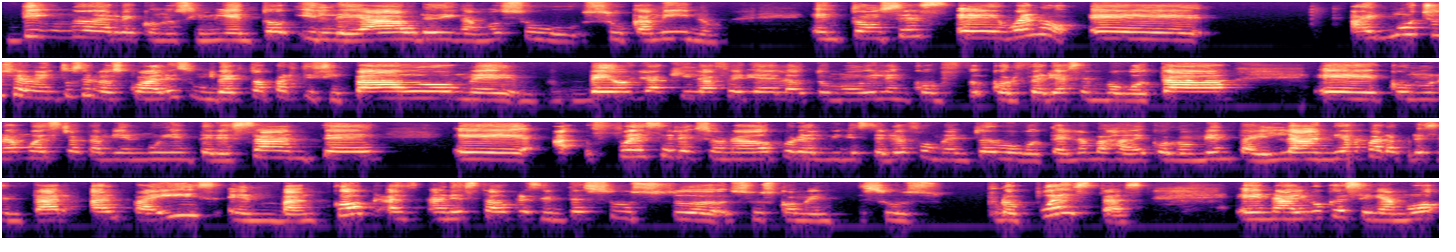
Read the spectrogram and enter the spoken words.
digno de reconocimiento y le abre, digamos, su, su camino. Entonces, eh, bueno, eh, hay muchos eventos en los cuales Humberto ha participado. Me, veo yo aquí la Feria del Automóvil en Corferias en Bogotá, eh, con una muestra también muy interesante. eh, fue seleccionado por el Ministerio de Fomento de Bogotá y la Embajada de Colombia en Tailandia para presentar al país. En Bangkok han, estado presentes sus, sus, sus, propuestas en algo que se llamó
